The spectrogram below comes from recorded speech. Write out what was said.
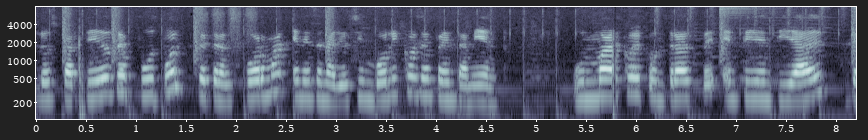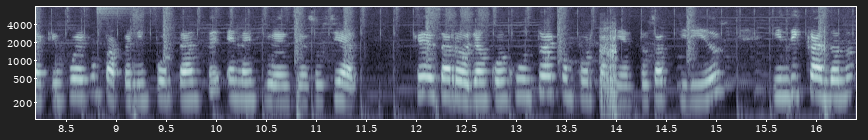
los partidos de fútbol se transforman en escenarios simbólicos de enfrentamiento, un marco de contraste entre identidades ya que juega un papel importante en la influencia social, que desarrolla un conjunto de comportamientos adquiridos indicándonos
